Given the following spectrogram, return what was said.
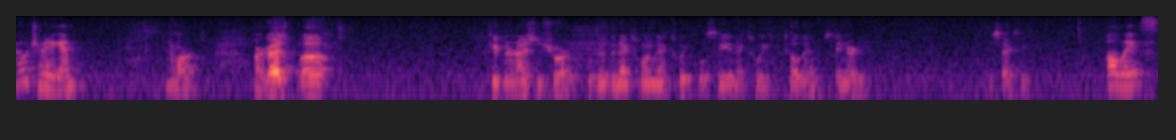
I would try it again. Alright. Alright, guys. Uh, keeping it nice and short. We'll do the next one next week. We'll see you next week. Till then, stay nerdy. Stay sexy. Always.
